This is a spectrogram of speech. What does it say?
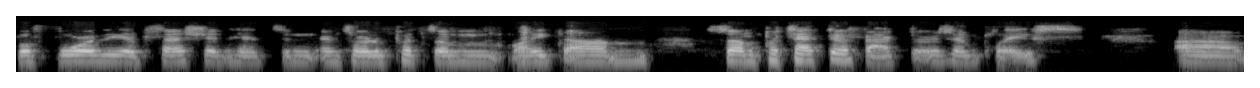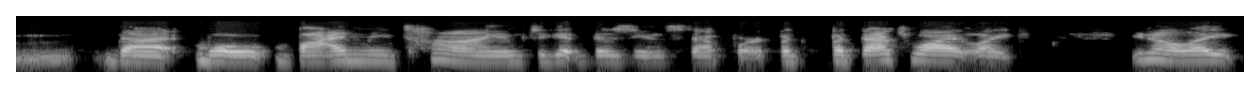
before the obsession hits and, and sort of put some like um some protective factors in place um, that will buy me time to get busy in step work. But but that's why like, you know, like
